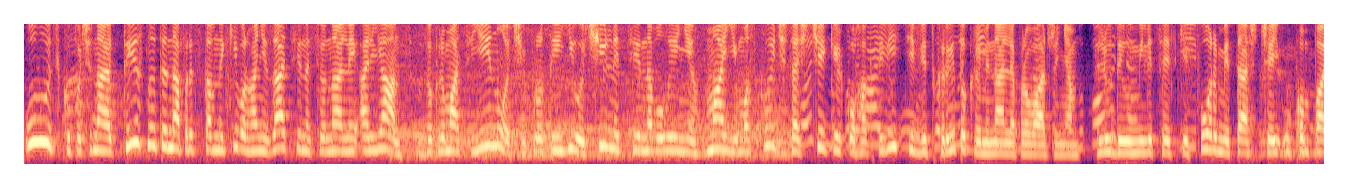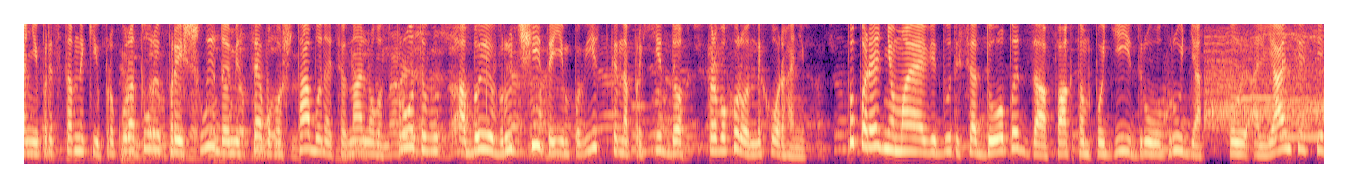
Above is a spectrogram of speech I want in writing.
У Луцьку починають тиснути на представників організації Національний альянс. Зокрема, цієї ночі проти її очільниці на Волині Майї Москвич та ще кількох активістів відкрито кримінальне провадження. Люди у міліцейській формі та ще й у компанії представників прокуратури прийшли до місцевого штабу національного спротиву, аби вручити їм повістки на прихід до правоохоронних органів. Попередньо має відбутися допит за фактом подій 2 грудня, коли альянсівці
